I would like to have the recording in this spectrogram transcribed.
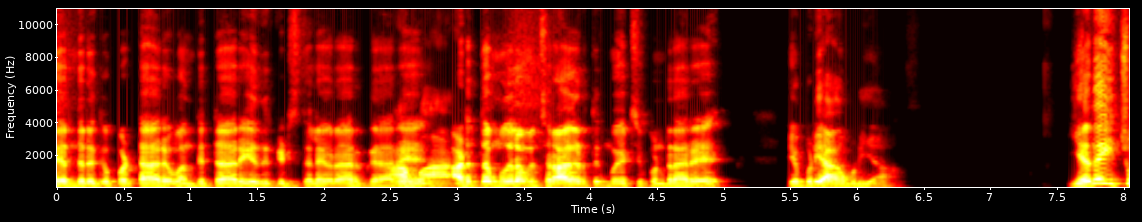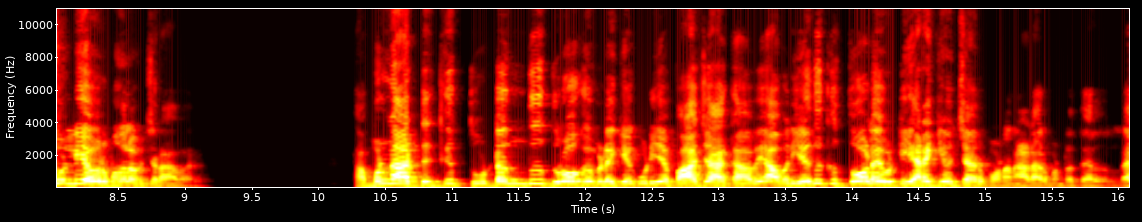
தேர்ந்தெடுக்கப்பட்டாரு வந்துட்டாரு எதிர்க்கட்சி தலைவரா இருக்காரு அடுத்த முதலமைச்சர் ஆகிறதுக்கு முயற்சி பண்றாரு. எப்படி ஆக முடியும்? எதை சொல்லி அவர் முதலமைச்சர் ஆவார்? தமிழ்நாட்டுக்கு தொடர்ந்து துரோகம் இழைக்கக்கூடிய பாஜகவை அவர் எதுக்கு தோலை விட்டு இறக்கி வச்சாரு போன நாடாளுமன்ற தேர்தல்ல?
